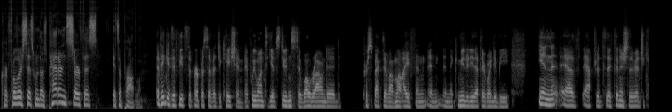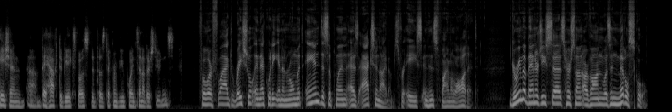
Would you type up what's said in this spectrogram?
Kurt Fuller says when those patterns surface, it's a problem. I think it defeats the purpose of education. If we want to give students a well rounded perspective on life and, and, and the community that they're going to be in as after they finish their education, um, they have to be exposed to those different viewpoints and other students. Fuller flagged racial inequity in enrollment and discipline as action items for ACE in his final audit. Garima Banerjee says her son Arvan was in middle school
